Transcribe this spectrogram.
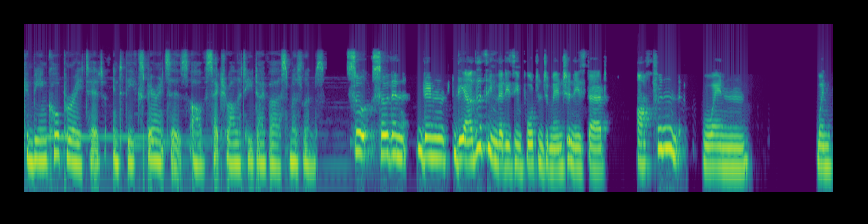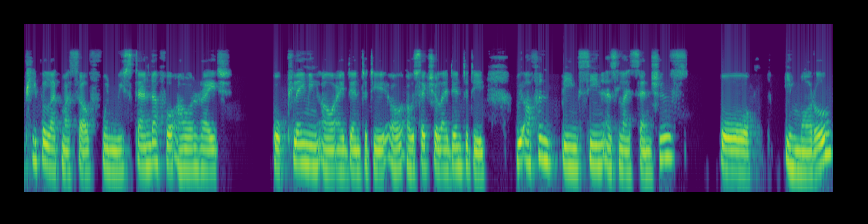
can be incorporated into the experiences of sexuality diverse Muslims. So, so then, then the other thing that is important to mention is that often when when people like myself, when we stand up for our right or claiming our identity or our sexual identity, we're often being seen as licentious or immoral.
